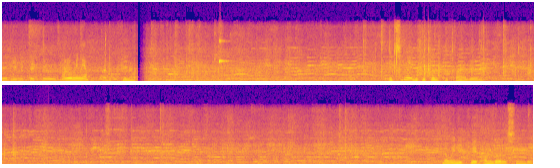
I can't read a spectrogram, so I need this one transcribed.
maybe we take uh, aluminium. A film. It's very difficult to find. Uh, Now we need to have handles and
